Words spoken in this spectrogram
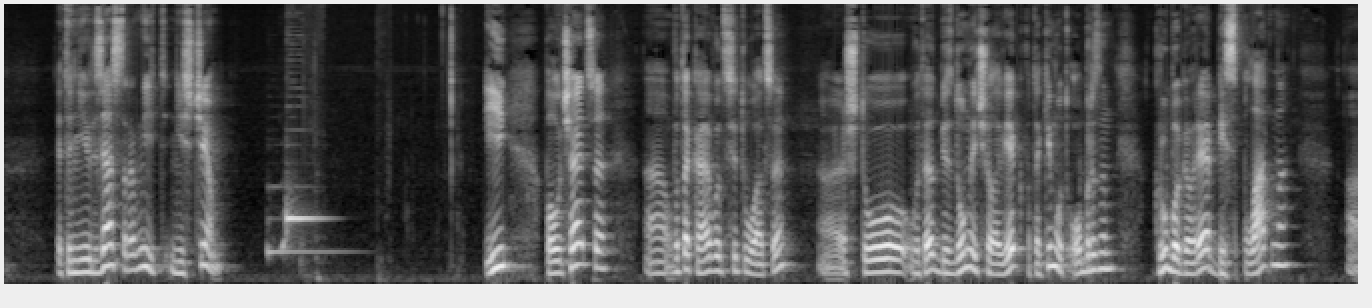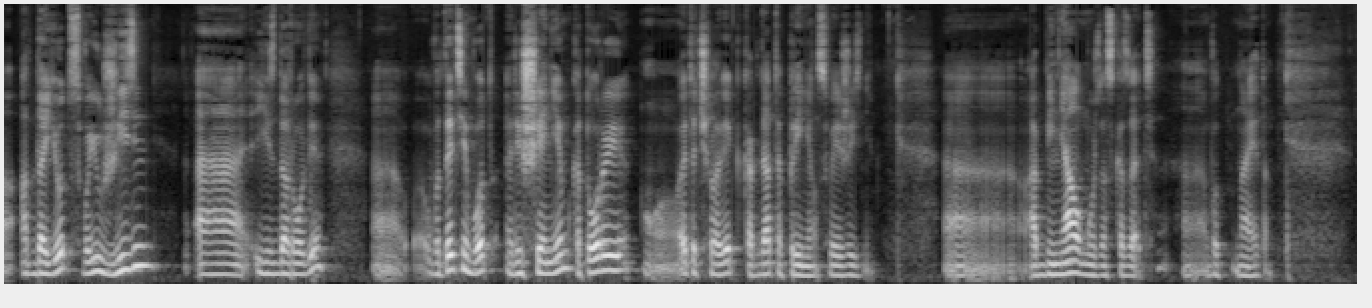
Это нельзя сравнить ни с чем. И получается э, вот такая вот ситуация, э, что вот этот бездомный человек вот таким вот образом, грубо говоря, бесплатно – а, отдает свою жизнь а, и здоровье а, вот этим вот решениям, которые этот человек когда-то принял в своей жизни. Обменял, можно сказать, вот на это.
